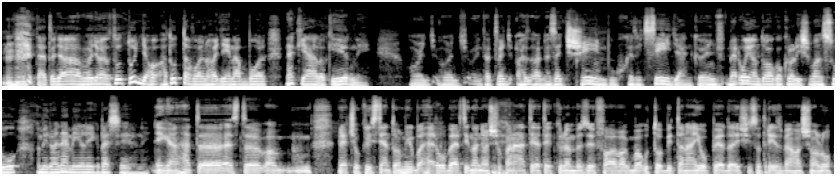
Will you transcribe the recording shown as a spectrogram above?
Uh-huh. Tehát, hogy, a, hogy a, tudja, ha tudta volna, hogy én abból nekiállok írni, hogy, hogy tehát, hogy ez egy sémbuch, ez egy szégyenkönyv, mert olyan dolgokról is van szó, amiről nem élék beszélni. Igen, hát ezt a Recsó Krisztiántól Milbaher Roberti nagyon sokan átélték különböző falvakba, utóbbi talán jó példa is, hisz ott részben hasonló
